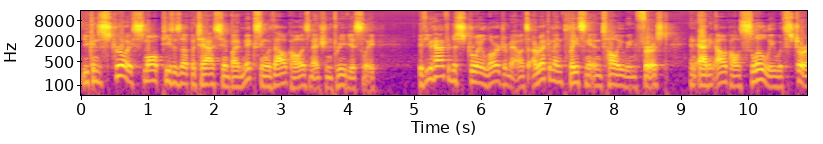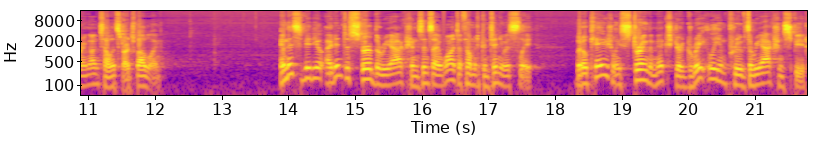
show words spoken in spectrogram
You can destroy small pieces of potassium by mixing with alcohol as mentioned previously. If you have to destroy large amounts, I recommend placing it in toluene first and adding alcohol slowly with stirring until it starts bubbling. In this video, I didn't disturb the reaction since I wanted to film it continuously, but occasionally stirring the mixture greatly improves the reaction speed.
